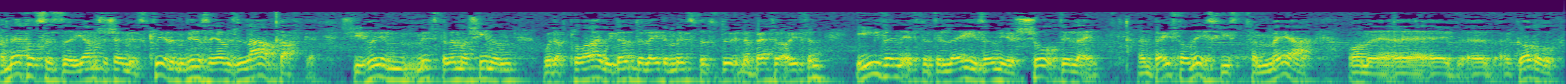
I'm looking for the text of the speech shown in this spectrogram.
And therefore says the Yam it's clear that Medina Yam is lav tafka. Shihuyim mitzvah lemashinon would apply, we don't delay the mitzvah to do it in a better oifen, even if the delay is only a short delay. And based on this, he's tamea on a, a, a, a godel,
